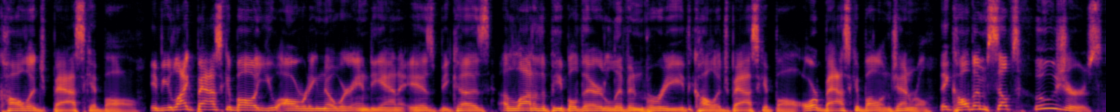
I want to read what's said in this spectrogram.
college basketball basketball. If you like basketball, you already know where Indiana is because a lot of the people there live and breathe college basketball or basketball in general. They call themselves Hoosiers.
